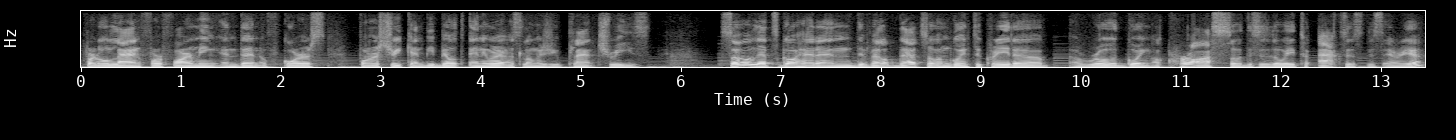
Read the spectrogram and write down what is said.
fertile land for farming and then of course forestry can be built anywhere as long as you plant trees. So let's go ahead and develop that. So i'm going to create a, a road going across. So this is the way to access this area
